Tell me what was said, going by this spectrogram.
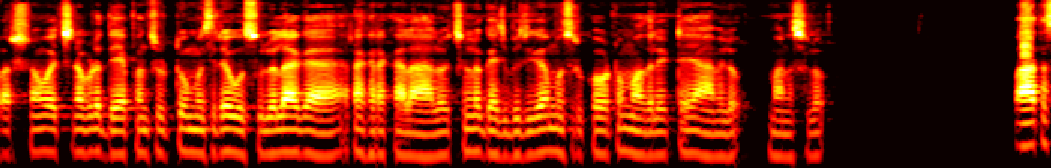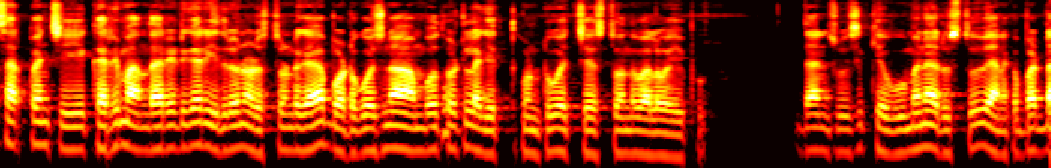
వర్షం వచ్చినప్పుడు దీపం చుట్టూ ముసిరే ఉసులులాగా రకరకాల ఆలోచనలు గజిబిజిగా ముసురుకోవటం మొదలెట్టాయి ఆమెలో మనసులో. పాత సర్పంచి కర్రి మందారెడ్డి గారు ఇదిలో నడుస్తుండగా బుడ్డకోసిన ఆంబోతోటి లగెత్తుకుంటూ వచ్చేస్తోంది వాళ్ళ వైపు దాన్ని చూసి కెవ్వుమని అరుస్తూ వెనకబడ్డ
